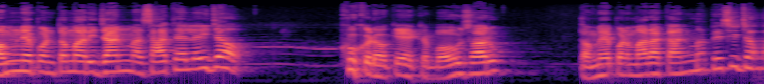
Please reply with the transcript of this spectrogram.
અમને પણ તમારી જાનમાં સાથે લઈ જાઓ. કુકડો કે કે, બહુ સારું, તમે પણ મારા કાનમાં બેસી જાઓ.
